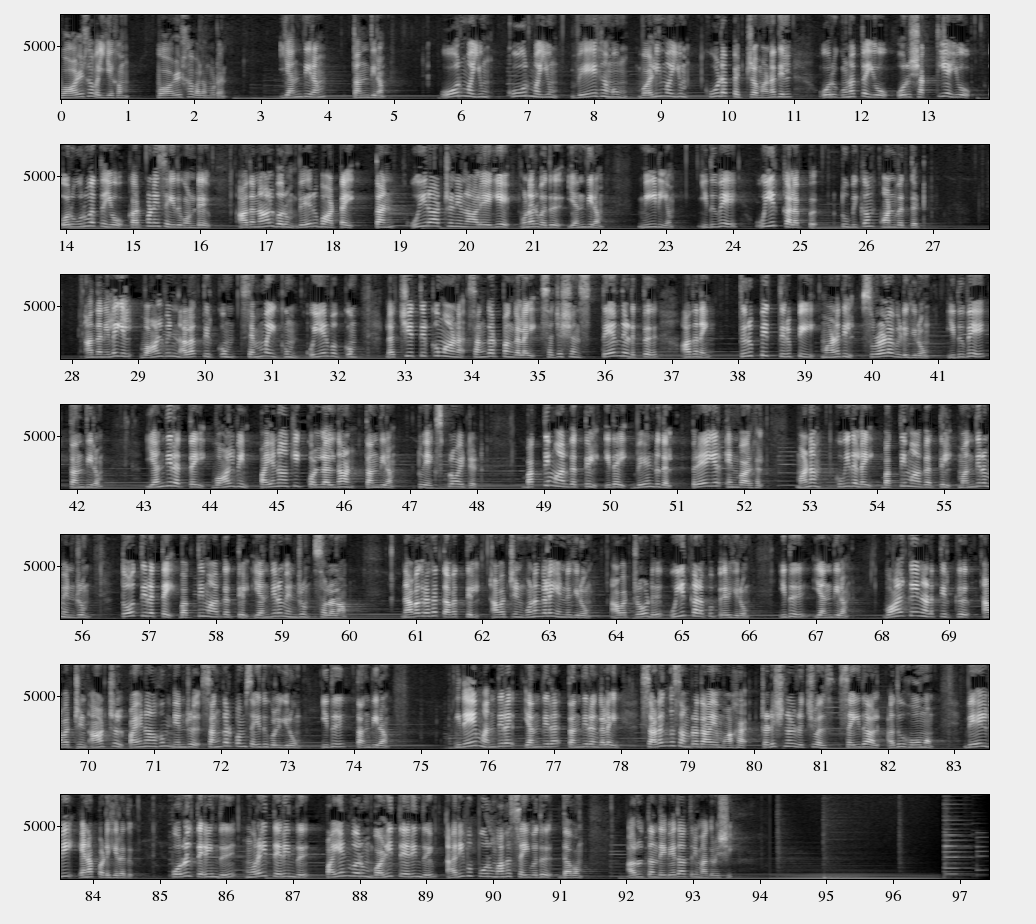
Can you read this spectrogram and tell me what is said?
வாழ்க வையகம் வாழ்க வளமுடன். யந்திரம் தந்திரம். ஓர்மையும் கூர்மையும் வேகமும் வலிமையும் கூடப்பெற்ற மனதில் ஒரு குணத்தையோ ஒரு சக்தியையோ ஒரு உருவத்தையோ கற்பனை செய்து கொண்டு அதனால் வரும் வேறுபாட்டை தன் உயிராற்றலினாலேயே உணர்வது யந்திரம். மீடியம். இதுவே உயிர்கலப்பு. To become one with it அந்த நிலையில் வாழ்வின் நலத்திற்கும் செம்மைக்கும் உயர்வுக்கும் லட்சியத்திற்குமான சங்கற்பங்களை சஜஷன்ஸ் தேர்ந்தெடுத்து அதனை திருப்பி திருப்பி மனதில் சுழல விடுகிறோம். இதுவே தந்திரம். யந்திரத்தை வாழ்வின் பயனாக்கிக் கொள்ளல்தான் தந்திரம். டு எக்ஸ்ப்ளாய்டட் பக்தி மார்க்கத்தில் இதை வேண்டுதல் பிரேயர் என்பார்கள். மனம் குவிதலை பக்தி மார்க்கத்தில் மந்திரம் என்றும் தோத்திரத்தை பக்தி மார்க்கத்தில் யந்திரம் என்றும் சொல்லலாம். நவகிரக தவத்தில் அவற்றின் குணங்களை எண்ணுகிறோம். அவற்றோடு உயிர்கலப்பு பெறுகிறோம். இது யந்திரம் வாழ்க்கை நலத்திற்கு அவற்றின் ஆற்றல் பயனாகும் என்று சங்கற்பம் செய்து கொள்கிறோம். இது தந்திரம். இதே மந்திர யந்திர தந்திரங்களை சடங்கு சம்பிரதாயமாக ட்ரெடிஷ்னல் ரிச்சுவல்ஸ் செய்தால் அது ஹோமம். வேள்வி எனப்படுகிறது. பொருள் தெரிந்து முறை தெரிந்து பயன் வரும் வழி தெரிந்து அறிவுபூர்வமாக செய்வது தவம். அருள் தந்தை வேதாத்ரி மகரிஷி.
